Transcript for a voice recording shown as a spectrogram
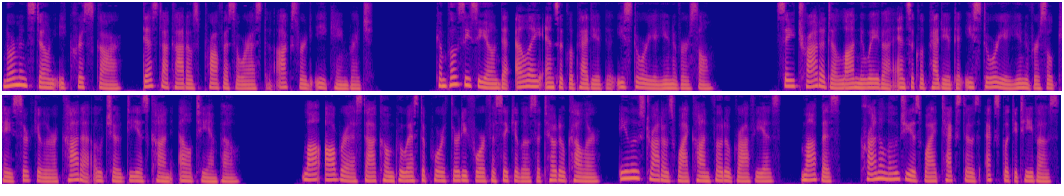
Norman Stone y Chris Scarre, destacados profesores de Oxford y Cambridge. Composición de la Enciclopedia de Historia Universal. Se trata de la nueva Enciclopedia de Historia Universal que circulará cada ocho días con el tiempo. La obra está compuesta por 34 fascículos a todo color, ilustrados y con fotografías, mapas, cronologías y textos explicativos,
